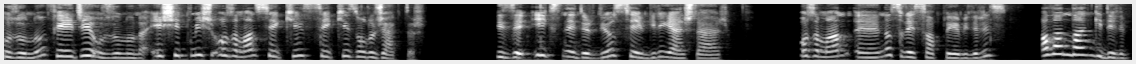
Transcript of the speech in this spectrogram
uzunluğu FC uzunluğuna eşitmiş. O zaman 8 8 olacaktır. Bize x nedir diyor sevgili gençler. O zaman e, nasıl hesaplayabiliriz? Alandan gidelim.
